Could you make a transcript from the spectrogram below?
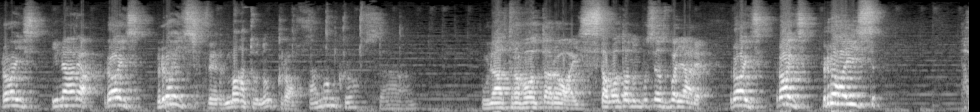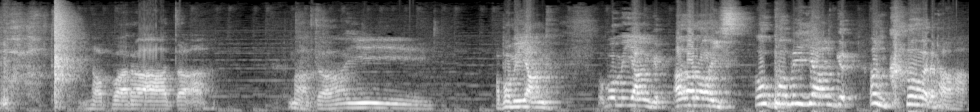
Royce, in area, Royce, Royce, fermato, non crossa, non crossa. Un'altra volta Royce, stavolta non possiamo sbagliare. Royce, Royce, Royce. La parata, una parata. Ma dai. Aubameyang. Aubameyang alla Royce. Aubameyang ancora.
